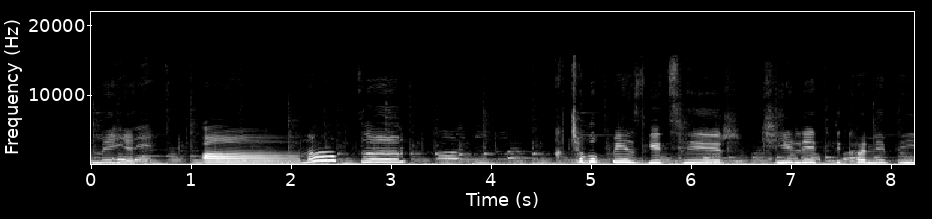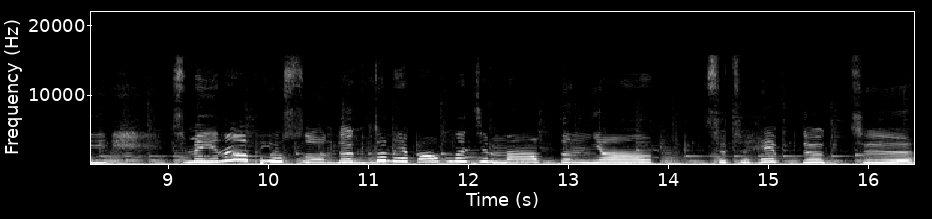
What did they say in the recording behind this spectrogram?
Sümeyye? Evet. Aa, ne. Çabuk bez getir. Kirletti kanepeyi. Sümeyye ne yapıyorsun? Döktün hep ablacığım. Ne yaptın ya? Sütü hep döktü.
